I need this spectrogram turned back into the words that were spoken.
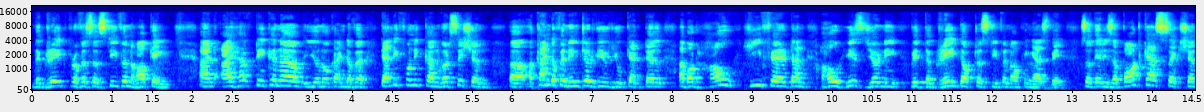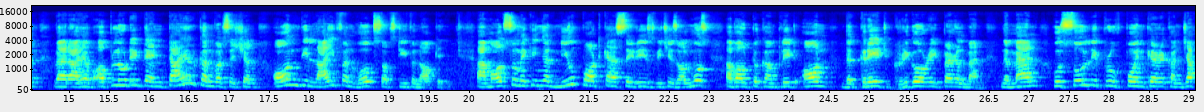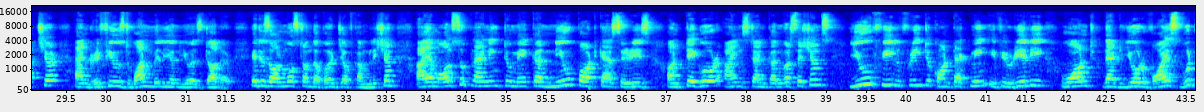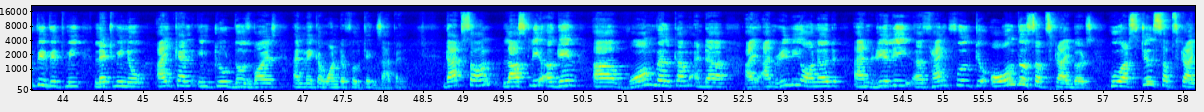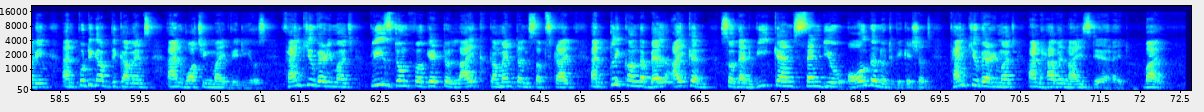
the great professor Stephen Hawking and I have taken a you know kind of a telephonic conversation uh, a kind of an interview you can tell about how he felt and how his journey with the great Dr. Stephen Hawking has been so there is a podcast section where I have uploaded the entire conversation on the life and works of Stephen Hawking I'm also making a new podcast series which is almost about to complete on the great Grigori Perelman, the man who solely proved Poincare conjecture and refused 1 million US dollar. It is almost on the verge of completion. I am also planning to make a new podcast series on Tagore-Einstein conversations. You feel free to contact me if you really want that your voice would be with me. Let me know. I can include those voice and make a wonderful things happen that's all. Lastly again a warm welcome and uh, I, I'm really honored and really uh, thankful to all those subscribers who are still subscribing and putting up the comments and watching my videos. Thank you very much. Please don't forget to like comment and subscribe and click on the bell icon so that we can send you all the notifications. Thank you very much and have a nice day ahead. Bye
